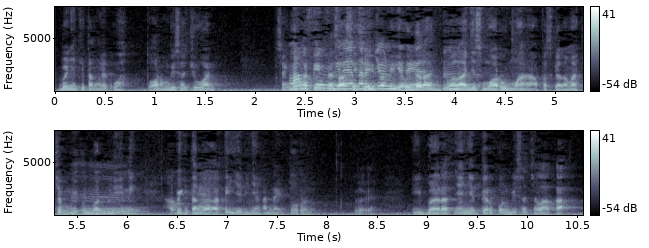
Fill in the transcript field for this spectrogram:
Banyak kita ngeliat, wah tuh orang bisa cuan. Saya nggak ngerti investasi sih, tapi ya gitu ya. udahlah jual aja semua rumah apa segala macem gitu buat beli ini. Tapi kita nggak ngerti jadinya kan naik turun gitu ya. Ibaratnya nyetir pun bisa celaka.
